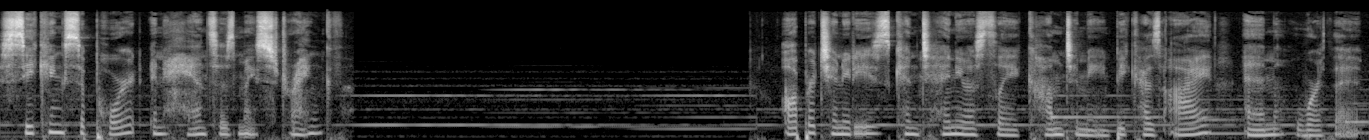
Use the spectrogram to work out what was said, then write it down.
Seeking support enhances my strength. opportunities continuously come to me because I am worth it.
